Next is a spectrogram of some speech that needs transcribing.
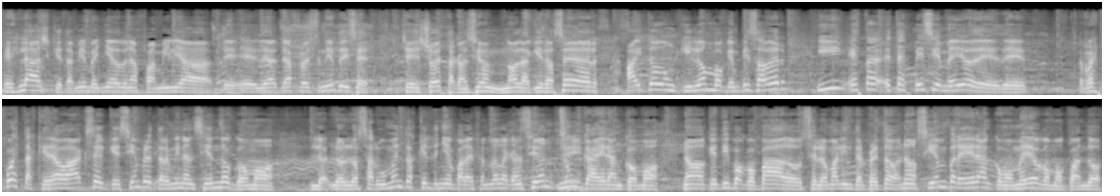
Slash, que también venía de una familia de, eh, de- de afrodescendientes, dice, che, yo esta canción no la quiero hacer. Hay todo un quilombo que empieza a ver y esta, esta especie medio de respuestas que daba Axel que siempre terminan siendo como lo- lo- los argumentos que él tenía para defender la canción Sí. nunca eran como, no, qué tipo copado, se lo malinterpretó. No, siempre eran como medio como cuando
